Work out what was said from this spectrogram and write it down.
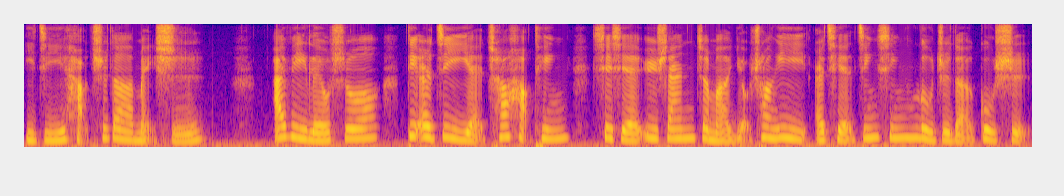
以及好吃的美食。” Ivy 刘说：“第二季也超好听，谢谢玉山这么有创意而且精心录制的故事。”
